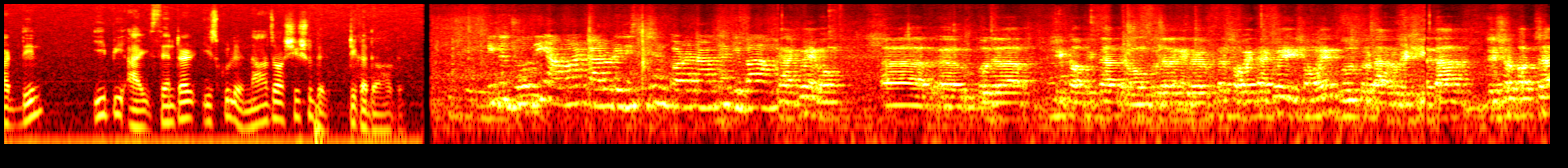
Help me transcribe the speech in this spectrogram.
আট দিন ইপিআই সেন্টার স্কুলে না যাওয়া শিশুদের টিকা দেওয়া হবে। কিন্তু যদি আমার কারও রেজিস্ট্রেশন করা না থাকে বা আমার থাকবে এবং উপজেলা শিক্ষা অফিসার এবং উপজেলা নির্বাহী অফিসার সবাই থাকবে এই সময়ে গুরুত্বটা আরও বেশি। তার যেসব বাচ্চা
